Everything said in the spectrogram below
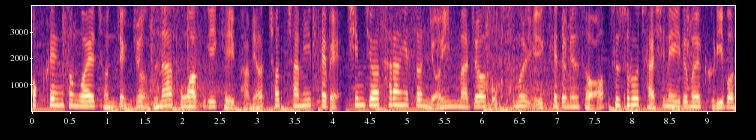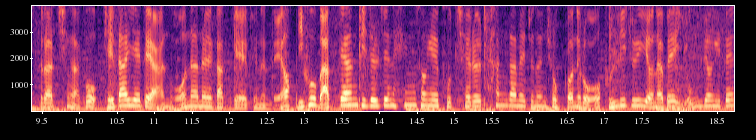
허크 행성과의 전쟁 중 은하 공화국이 개입하며 처참히 패배. 심지어 사랑했던 여인마저 목숨을 잃게 되면서 스스로 자신의 이름을 그리버스라 칭하고 제다이에 대한 원한을 갖게 되는데요. 이후 막대한 빚을 진 행성의 부채를 탕감해주는 조건으로 분리주의 연합의 용병이 된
